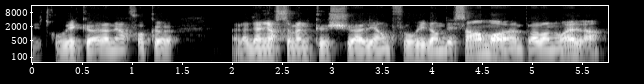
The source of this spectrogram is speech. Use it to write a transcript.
J'ai trouvé que la dernière fois que la dernière semaine que je suis allé en Floride en décembre, un peu avant Noël, là,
